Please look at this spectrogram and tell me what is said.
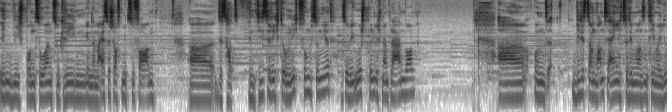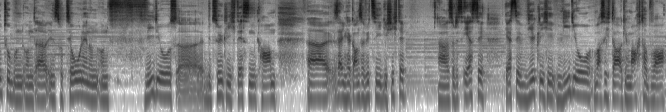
irgendwie Sponsoren zu kriegen, in der Meisterschaft mitzufahren. Äh, das hat in diese Richtung nicht funktioniert, so wie ursprünglich mein Plan war. Äh, und wie das dann Ganze eigentlich zu dem ganzen Thema YouTube und, und äh, Instruktionen und, und Videos äh, bezüglich dessen kam, äh, ist eigentlich eine ganz witzige Geschichte. Also das erste, erste wirkliche Video, was ich da gemacht habe, war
